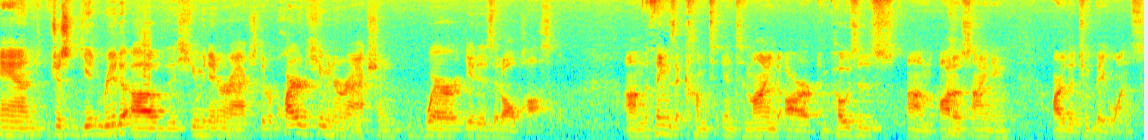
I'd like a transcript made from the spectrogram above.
and just get rid of the human interaction, the required human interaction where it is at all possible. Um, the things that come to, into mind are composes, um, auto signing are the two big ones.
